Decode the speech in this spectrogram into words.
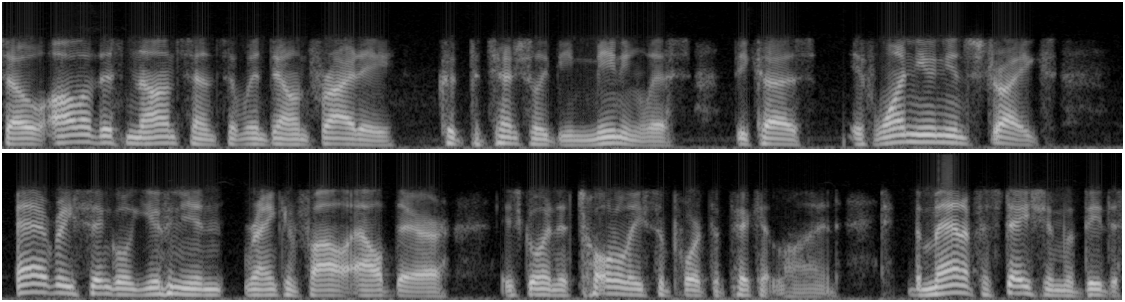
So all of this nonsense that went down Friday could potentially be meaningless because if one union strikes, every single union rank and file out there is going to totally support the picket line. The manifestation would be the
